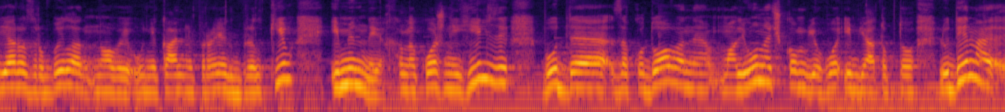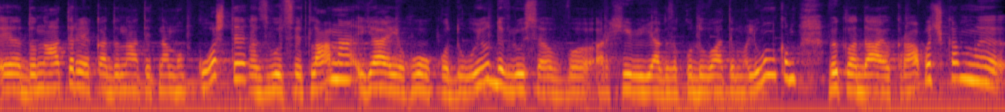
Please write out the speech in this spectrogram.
Я розробила новий унікальний проєкт брелків іменних. На кожній гільзі буде закодоване малюночком його ім'я. Тобто людина, е, донатор, яка донатить нам кошти, звуть Світлана. Я його кодую, дивлюся в архіві, як закодувати малюнком, викладаю крапочками.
